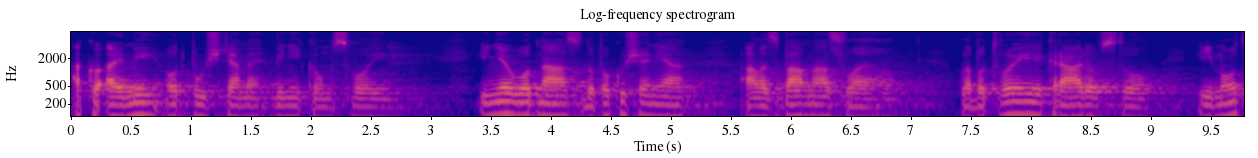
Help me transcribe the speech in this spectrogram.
ako aj my odpúšťame vynikom svojim. I neuvod nás do pokušenia, ale zbav nás zlého, lebo Tvoje je kráľovstvo, i moc,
